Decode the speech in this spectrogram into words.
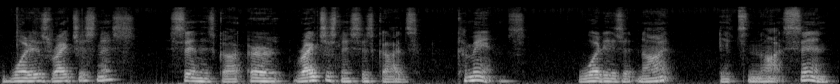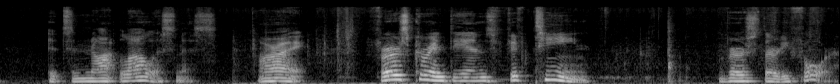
what is righteousness? Sin is God, or righteousness is God's commands. What is it not? It's not sin. It's not lawlessness. All right. 1 Corinthians 15, verse 34.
